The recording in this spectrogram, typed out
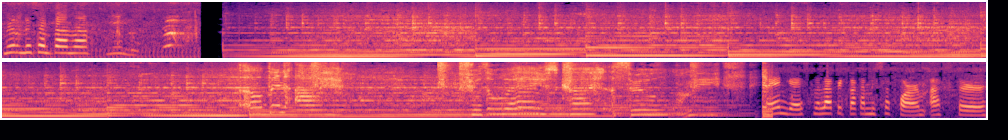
meron din Santana Lilo. Open Ayan guys, malapit na kami sa farm after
